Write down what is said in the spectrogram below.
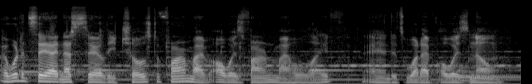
I wouldn't say I necessarily chose to farm. I've always farmed my whole life, and it's what I've always known.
